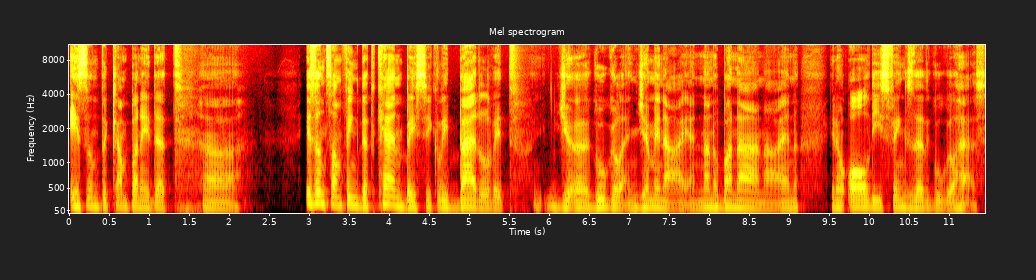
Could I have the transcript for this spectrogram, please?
isn't the company that uh, not something that can basically battle with uh, Google and Gemini and Nano Banana and you know all these things that google has.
